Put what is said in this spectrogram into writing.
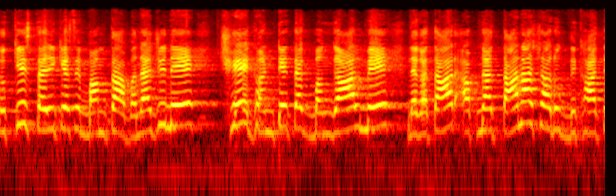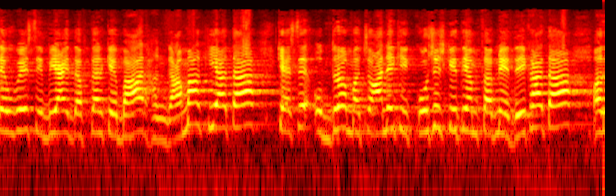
तो किस तरीके से ममता बनर्जी ने छह घंटे तक बंगाल में लगातार अपना तानाशाह रुख दिखाते हुए सीबीआई दफ्तर के बाहर हंगामा किया था? कैसे उपद्रव मचाने की कोशिश की थी हम सबने देखा था। और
